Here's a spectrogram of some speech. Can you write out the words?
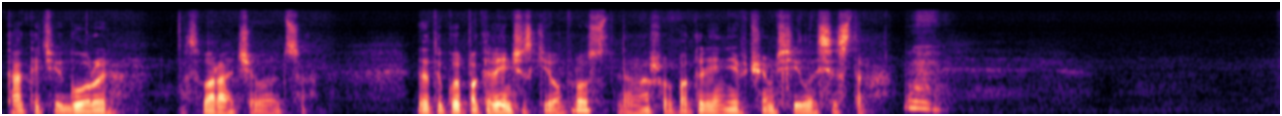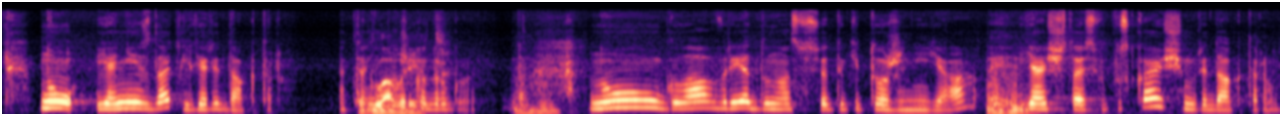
Как эти горы сворачиваются? Это такой поколенческий вопрос для нашего поколения, в чем сила сестра. Ну, я не издатель, я редактор. Это главред. немножко другое. Да. Угу. Ну, главред у нас все-таки тоже не я. Угу. Я считаюсь выпускающим редактором.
